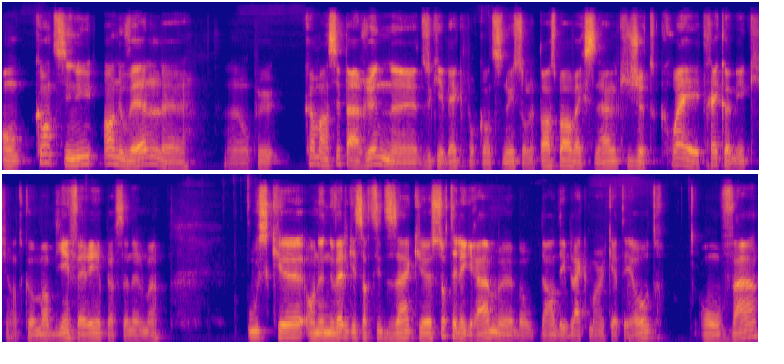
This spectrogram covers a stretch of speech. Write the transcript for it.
on continue en nouvelles. Euh, on peut commencer par une euh, du Québec pour continuer sur le passeport vaccinal qui, je crois, est très comique. En tout cas, m'a bien fait rire personnellement. Où ce que on a une nouvelle qui est sortie disant que sur Telegram, euh, dans des black markets et autres, on vend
